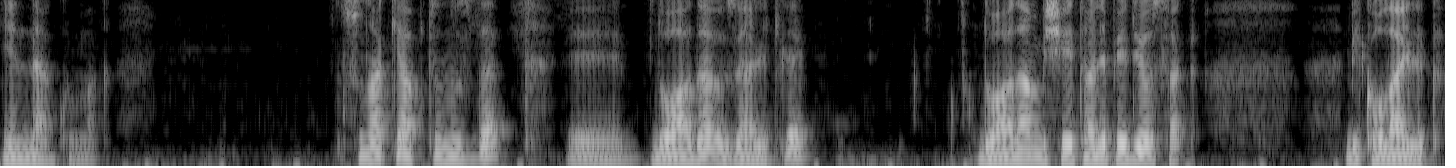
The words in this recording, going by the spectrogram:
yeniden kurmak. Sunak yaptığımızda e, doğada özellikle doğadan bir şey talep ediyorsak bir kolaylık,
